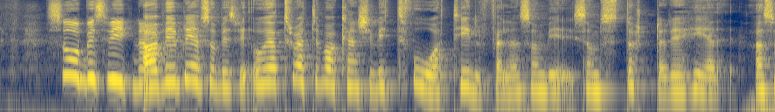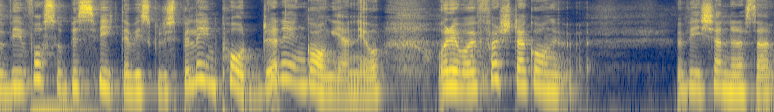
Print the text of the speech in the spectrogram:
så besvikna! Ja, vi blev så besvikna. Och jag tror att det var kanske vid två tillfällen som vi som störtade helt... Alltså vi var så besvikna. Vi skulle spela in podden en gång Jenny och, och det var ju första gången vi kände nästan,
